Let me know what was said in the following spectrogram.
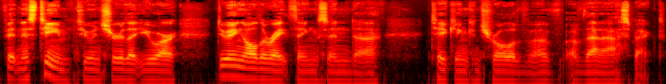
fitness team to ensure that you are doing all the right things and uh, taking control of, of, of that aspect.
